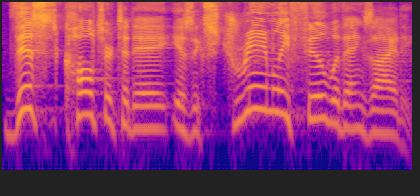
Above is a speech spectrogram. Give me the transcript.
This culture today is extremely filled with anxiety.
